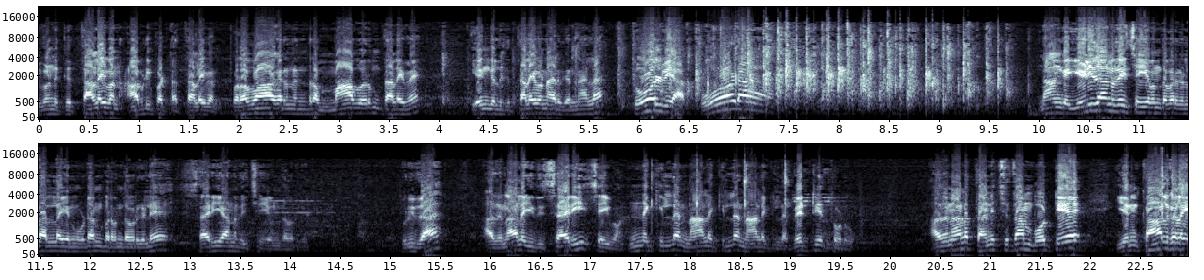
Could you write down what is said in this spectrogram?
இவனுக்கு தலைவன் அப்படிப்பட்ட தலைவன். பிரபாகரன் என்ற மாபெரும் தலைவன் எங்களுக்கு தலைவனா இருக்கறனால தோல்வியா போடா நாங்க எளிதானதை செய்ய வந்தவர்கள் அல்ல என் உடன் பிறந்தவர்களே சரியானதை செய்ய வந்தவர்கள். புரியுதா? அதனால இது சரி செய்வோம். இன்னைக்கு இல்லை நாளைக்கு இல்லை நாளைக்கு இல்லை வெற்றியை தொடுவோம். அதனால தனிச்சு தான் போட்டே என் கால்களை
